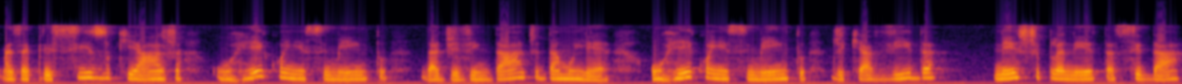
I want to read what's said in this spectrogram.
mas é preciso que haja o reconhecimento da divindade da mulher, o reconhecimento de que a vida neste planeta se dá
